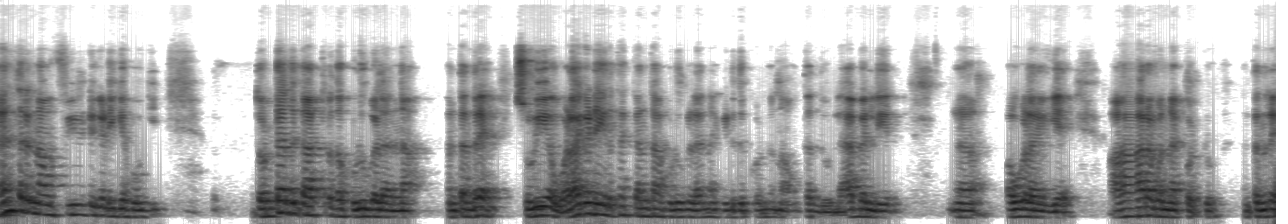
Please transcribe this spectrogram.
ನಂತರ ನಾವು ಫೀಲ್ಡ್ ಗಳಿಗೆ ಹೋಗಿ ದೊಡ್ಡದ ಗಾತ್ರದ ಹುಳುಗಳನ್ನ ಅಂತಂದ್ರೆ ಸುಳಿಯ ಒಳಗಡೆ ಇರತಕ್ಕಂತ ಹುಳುಗಳನ್ನ ಹಿಡಿದುಕೊಂಡು ನಾವು ತಂದು ಲ್ಯಾಬ್ ಅಲ್ಲಿ ಆ, ಅವುಗಳಿಗೆ ಆಹಾರವನ್ನ ಕೊಟ್ಟು ಅಂತಂದ್ರೆ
